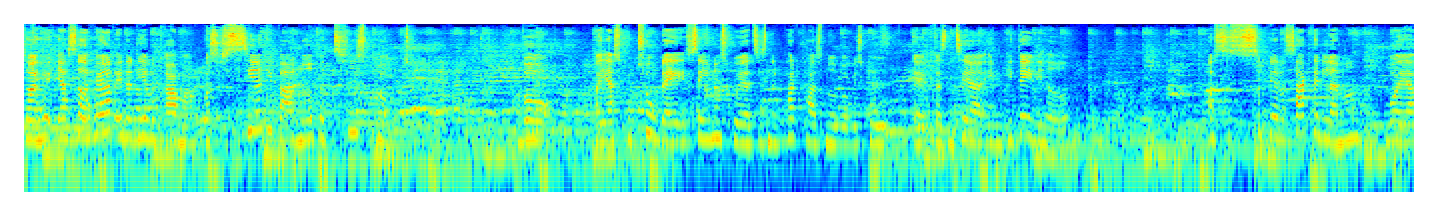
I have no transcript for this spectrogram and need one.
Så jeg, jeg sad og hørte et af de her programmer, og så siger de bare noget på et tidspunkt, hvor, og jeg skulle to dage senere, skulle jeg til sådan et podcastmøde, hvor vi skulle øh, præsentere en idé, vi havde. Og så, så bliver der sagt et eller andet, hvor jeg,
